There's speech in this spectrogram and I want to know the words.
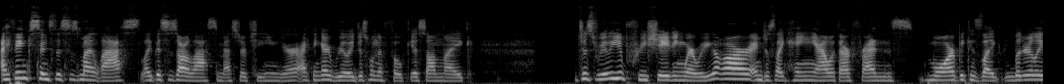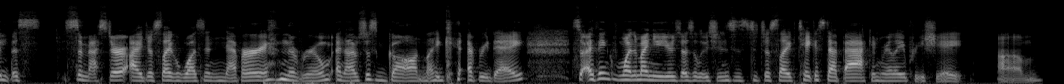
I think since this is my last, like this is our last semester of senior year, I think I really just want to focus on like just really appreciating where we are and just like hanging out with our friends more because like literally this semester I just like wasn't never in the room and I was just gone like every day. So I think one of my New Year's resolutions is to just like take a step back and really appreciate um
